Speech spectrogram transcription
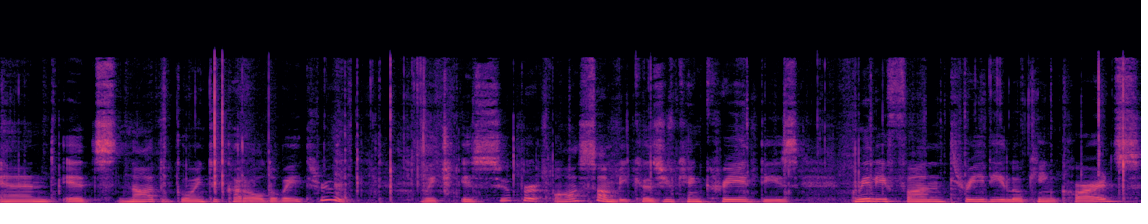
and it's not going to cut all the way through, which is super awesome because you can create these really fun 3D looking cards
